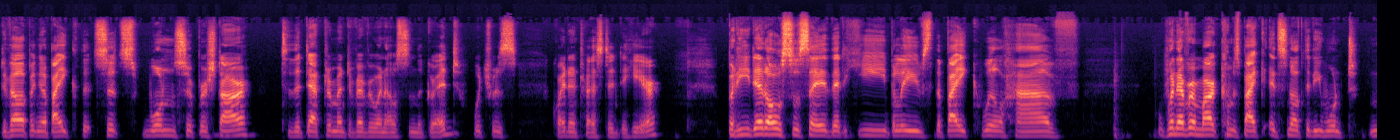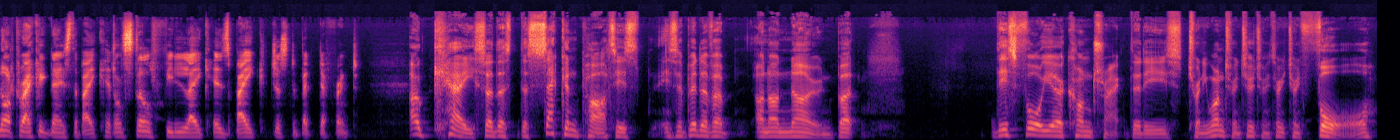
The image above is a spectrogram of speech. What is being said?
developing a bike that suits one superstar to the detriment of everyone else in the grid, which was quite interesting to hear. But he did also say that he believes the bike will have whenever Marc comes back, it's not that he won't not recognize the bike. It'll still feel like his bike, just a bit different. Okay, so the the second part is is a bit of a an unknown, but this four year contract that is 21, 22, 23, 24,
